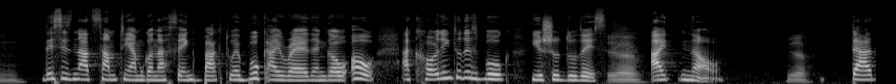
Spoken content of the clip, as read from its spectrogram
Mm. This is not something I'm gonna think back to a book I read and go, oh, according to this book, you should do this. Yeah. I no, Yeah. that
